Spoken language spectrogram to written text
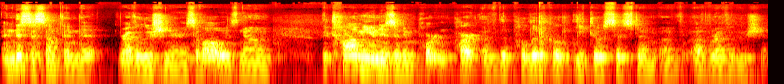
and this is something that revolutionaries have always known, the commune is an important part of the political ecosystem of, of revolution,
